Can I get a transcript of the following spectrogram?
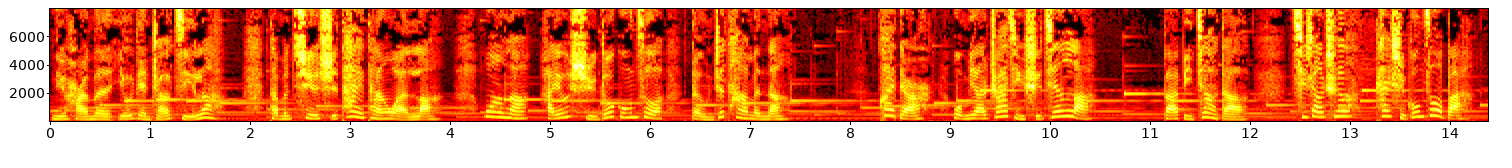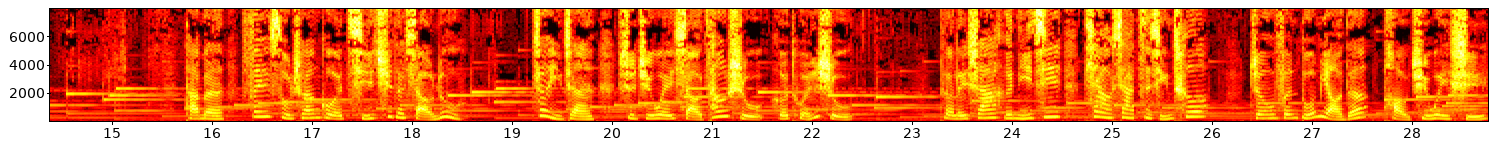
女孩们有点着急了，她们确实太贪玩了，忘了还有许多工作等着他们呢。快点儿，我们要抓紧时间了！芭比叫道：“骑上车，开始工作吧！”他们飞速穿过崎岖的小路，这一站是去喂小仓鼠和豚鼠。特蕾莎和尼基跳下自行车，争分夺秒的跑去喂食。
